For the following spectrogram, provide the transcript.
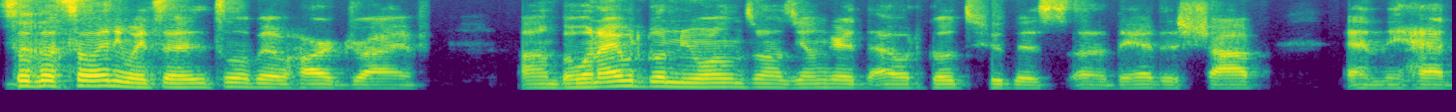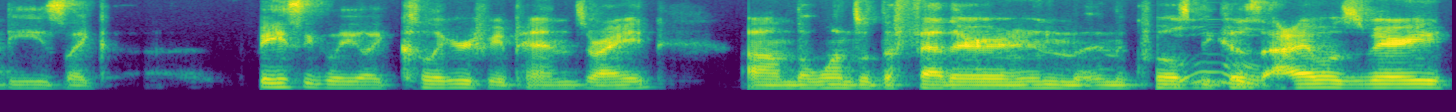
So Nah. that's so anyway, it's a it's a little bit of a hard drive. Um, but when I would go to New Orleans when I was younger, I would go to this. Uh, they had this shop, and they had these like basically like calligraphy pens, right? Um, the ones with the feather and, and the quills. Because I was very,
